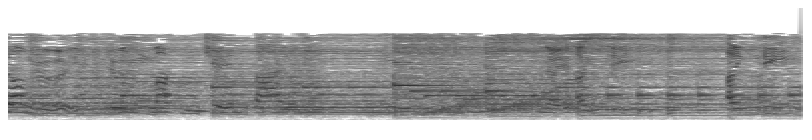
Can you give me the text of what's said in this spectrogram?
cho người nước mắt trên tay. Ngày anh đi anh đi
